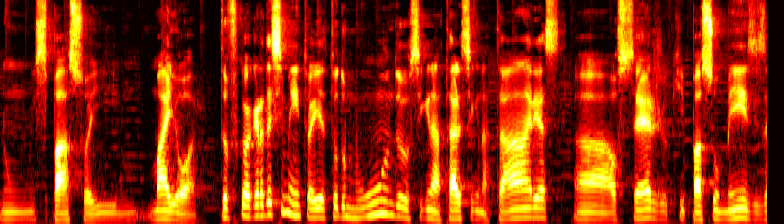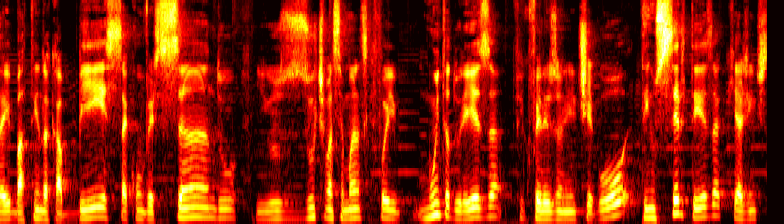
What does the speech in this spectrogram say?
num espaço aí maior. Então ficou agradecimento aí a todo mundo, signatários signatárias, ao Sérgio que passou meses aí batendo a cabeça, conversando, e as últimas semanas que foi muita dureza. Fico feliz onde a gente chegou. Tenho certeza que a gente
